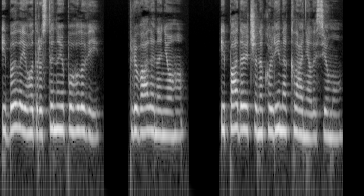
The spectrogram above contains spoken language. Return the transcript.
І били його тростиною по голові, плювали на нього, і, падаючи на коліна, кланялись йому.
